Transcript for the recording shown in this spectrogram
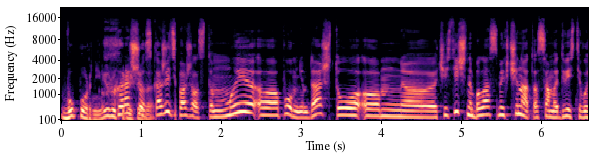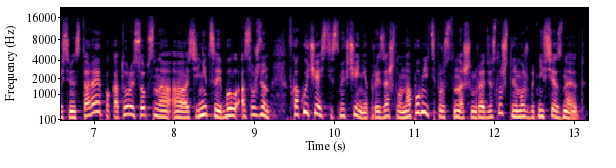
в упор не вижу Хорошо, призыва. скажите, пожалуйста, мы э, помним, да, что эм, э, частично была смягчена та самая 282 по которой, собственно, э, Синица и был осужден. В какой части смягчения произошло? Напомните просто нашим радиослушателям, может быть, не все знают.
